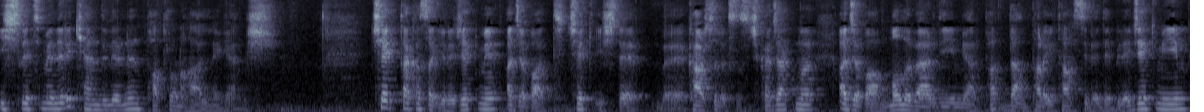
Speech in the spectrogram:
işletmeleri kendilerinin patronu haline gelmiş. Çek takasa girecek mi? Acaba çek işte e, karşılıksız çıkacak mı? Acaba malı verdiğim yerden parayı tahsil edebilecek miyim?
